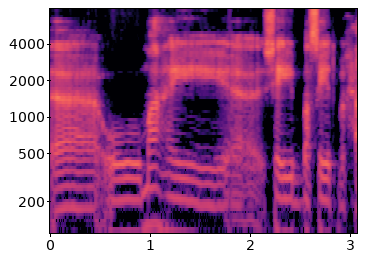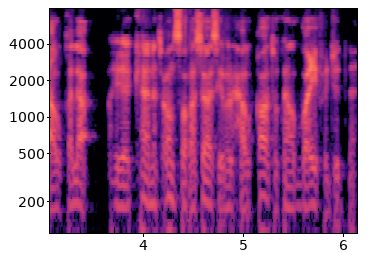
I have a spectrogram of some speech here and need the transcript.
آه، وما هي آه، شيء بسيط بالحلقة لا. هي كانت عنصر أساسي من الحلقات وكانت ضعيفة جدا.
